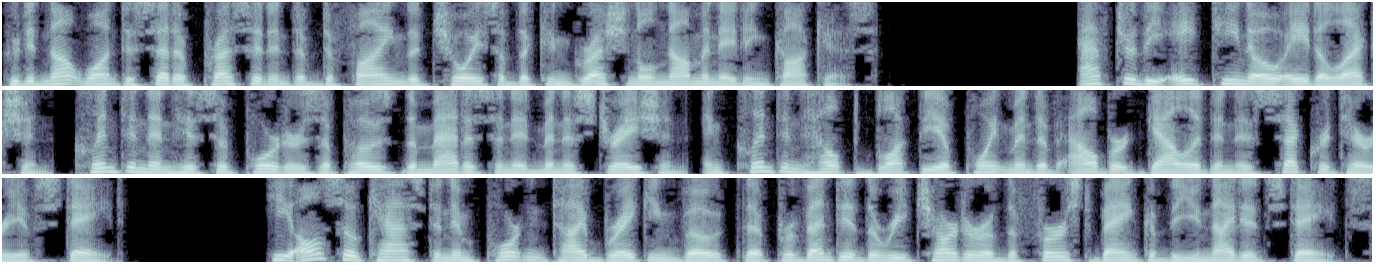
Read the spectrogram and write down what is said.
who did not want to set a precedent of defying the choice of the Congressional Nominating Caucus. After the 1808 election, Clinton and his supporters opposed the Madison administration, and Clinton helped block the appointment of Albert Gallatin as Secretary of State. He also cast an important tie-breaking vote that prevented the recharter of the First Bank of the United States.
